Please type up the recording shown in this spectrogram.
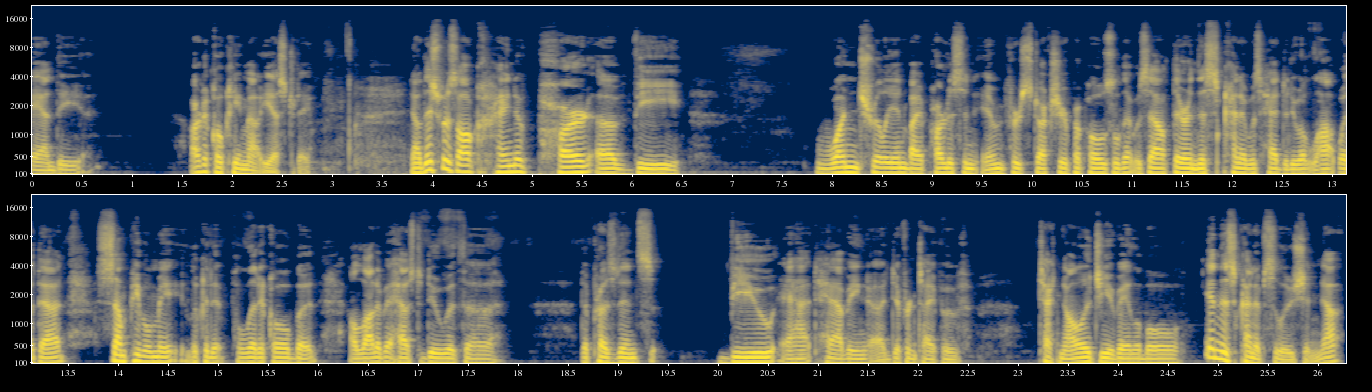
and the article came out yesterday. Now, this was all kind of part of the 1 trillion bipartisan infrastructure proposal that was out there and this kind of was had to do a lot with that. Some people may look at it political but a lot of it has to do with uh, the president's view at having a different type of technology available in this kind of solution. Now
